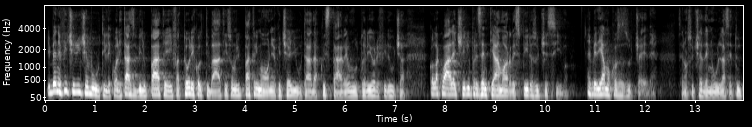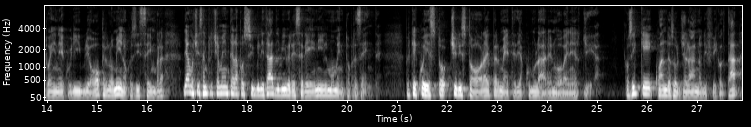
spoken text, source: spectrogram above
I benefici ricevuti, le qualità sviluppate e i fattori coltivati sono il patrimonio che ci aiuta ad acquistare un'ulteriore fiducia con la quale ci ripresentiamo al respiro successivo e vediamo cosa succede. Se non succede nulla, se tutto è in equilibrio o perlomeno così sembra, diamoci semplicemente la possibilità di vivere sereni il momento presente, perché questo ci ristora e permette di accumulare nuova energia così che quando sorgeranno difficoltà,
